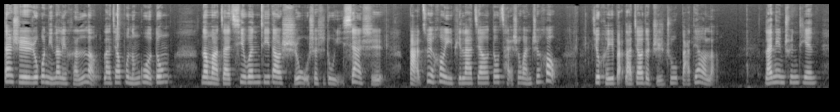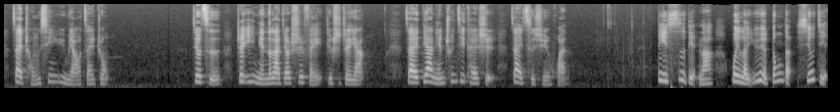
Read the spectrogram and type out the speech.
但是如果你那里很冷，辣椒不能过冬，那么在气温低到十五摄氏度以下时，把最后一批辣椒都采收完之后，就可以把辣椒的植株拔掉了，来年春天再重新育苗栽种。就此，这一年的辣椒施肥就是这样，在第二年春季开始再次循环。第四点呢，为了越冬的修剪。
